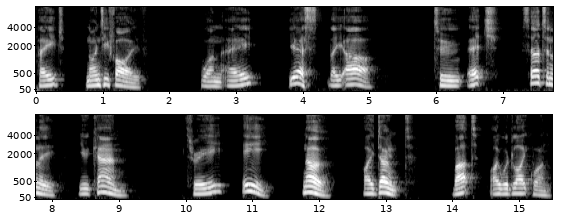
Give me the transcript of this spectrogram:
Page 95. 1a. Yes, they are. 2h. Certainly, you can. 3e. No, I don't. But I would like one.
